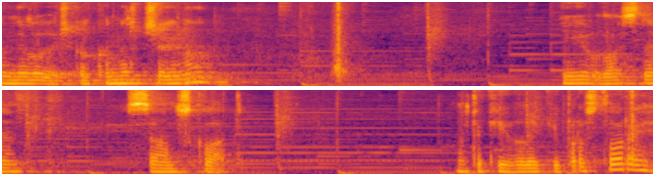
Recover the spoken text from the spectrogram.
невеличка комірчина і, власне, сам склад. Ось такі великі простори.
